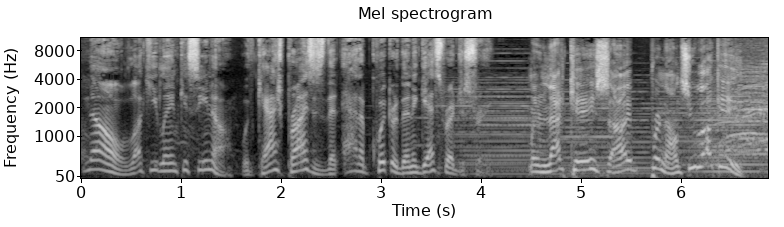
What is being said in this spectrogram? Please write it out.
No, Lucky Land Casino, with cash prizes that add up quicker than a guest registry. In that case, I pronounce you lucky.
